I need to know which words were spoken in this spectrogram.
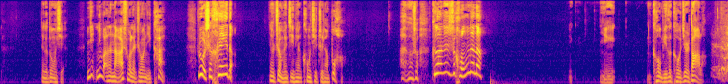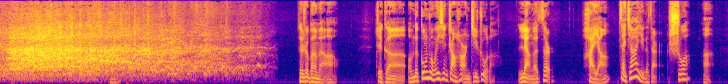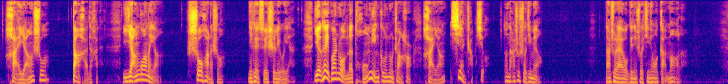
那个东西，你你把它拿出来之后，你看，如果是黑的，那就证明今天空气质量不好。哎，朋友说，哥，那是红的呢？你你你抠鼻子抠劲儿大了。所以说，朋友们啊，这个我们的公众微信账号你记住了。两个字儿，海洋，再加一个字儿，说啊，海洋说，大海的海，阳光的阳，说话的说，你可以随时留言，也可以关注我们的同名公众账号“海洋现场秀”。都拿出手机没有？拿出来，我跟你说，今天我感冒了。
